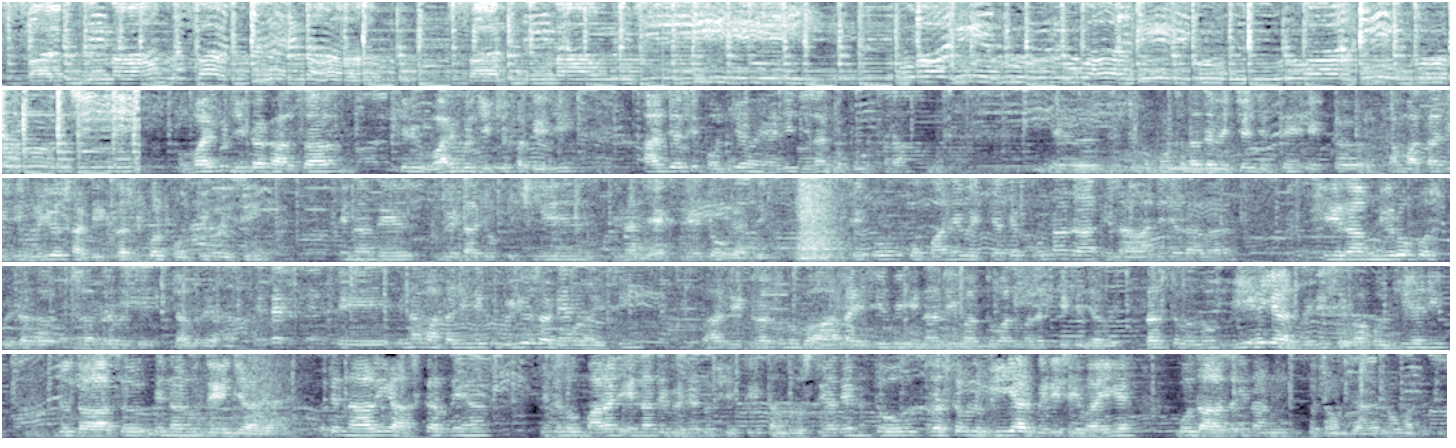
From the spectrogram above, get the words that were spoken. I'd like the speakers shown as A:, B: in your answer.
A: ਸਤਨਾਮ ਸਤਨਾਮ ਸਤਨਾਮ ਜੀ। ਵਾਹਿਗੁਰੂ ਵਾਹਿਗੁਰੂ ਵਾਹਿਗੁਰੂ ਜੀ।
B: ਵਾਹਿਗੁਰੂ ਜੀ ਕਾ ਖਾਲਸਾ, ਸ੍ਰੀ ਵਾਹਿਗੁਰੂ ਜੀ ਕੀ ਫਤਿਹ ਜੀ। ਅੱਜ ਅਸੀਂ ਪਹੁੰਚੇ ਹੋਏ ਹਾਂ ਜੀ ਜ਼ਿਲ੍ਹਾ ਕਪੂਰਥਲਾ ਡਿਸਟ੍ਰਿਕਟ ਕਪੂਰਥਲਾ ਦੇ ਵਿੱਚ, ਜਿੱਥੇ ਇੱਕ ਮਾਤਾ ਜੀ ਦੀ ਵੀਡੀਓ ਸਾਡੀ ਟਰਸਟ ਕੋਲ ਪਹੁੰਚੀ ਹੋਈ ਸੀ। ਇਹਨਾਂ ਦੇ ਬੇਟਾ ਜੋ ਪਿਛਲੇ ਦਿਨਾਂ 'ਚ ਐਕਸੀਡੈਂਟ ਹੋ ਗਿਆ ਸੀ ਤੇ ਉਹ ਕੋਮਾ ਦੇ ਵਿੱਚ ਹੈ ਤੇ ਉਹਨਾਂ ਦਾ ਇਲਾਜ ਜਿਹੜਾ ਵਾ ਸ਼੍ਰੀ ਰਾਮ ਨਿਊਰੋ ਹਸਪੀਟਲ ਜਲੰਧਰ ਵਿੱਚ ਚੱਲ ਰਿਹਾ ਹੈ। ਤੇ ਇਹਨਾਂ ਮਾਤਾ ਜੀ ਦੀ ਇੱਕ ਵੀਡੀਓ ਸਾਡੇ ਕੋਲ ਆਈ ਸੀ, ਸਾਡੀ ਟਰਸਟ ਨੂੰ ਗੁਹਾਰ ਲਾਈ ਸੀ ਵੀ ਇਹਨਾਂ ਦੀ ਵੱਧ ਤੋਂ ਵੱਧ ਮਦਦ ਕੀਤੀ ਜਾਵੇ। ਟਰਸਟ ਵੱਲੋਂ 20000 ਰੁਪਏ ਦੀ ਸੇਵਾ ਪਹੁੰਚੀ ਹੈ ਜੀ, ਜੋ ਦਾਸ ਇਹਨਾਂ ਨੂੰ ਦੇਣ ਜਾ ਰਿਹਾ ਹੈ। ਅਤੇ ਨਾਲ ਹੀ ਆਸ ਕਰਦੇ ਹਾਂ ਕਿ ਚਲੋ ਮਹਾਰਾਜ ਇਹਨਾਂ ਦੇ ਬੇਟੇ ਨੂੰ ਛੇਤੀ ਤੰਦਰੁਸਤੀਆਂ ਦੇਣ ਤੋਂ ਟਰਸਟ ਵੱਲੋਂ 20000 ਰੁਪਏ ਦੀ ਸੇਵਾ ਆਈ ਹੈ, ਉਹ ਦਾਸ ਇਹਨਾਂ ਨੂੰ ਪਹੁੰਚਾਉਣ ਜਾ ਰਿਹਾ ਲੋ ਮਾਤਾ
